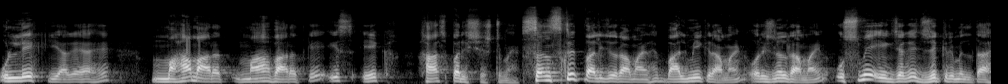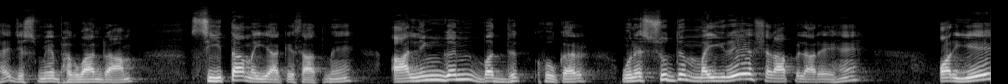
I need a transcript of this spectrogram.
उल्लेख किया गया है महाभारत महाभारत के इस एक खास परिशिष्ट में। संस्कृत वाली जो रामायण है, वाल्मीकि रामायण ओरिजिनल रामायण, उसमें एक जगह ज़िक्र मिलता है, जिसमें भगवान राम सीता मैया के साथ में आलिंगनबद्ध होकर उन्हें शुद्ध मैरे शराब पिला रहे हैं। और ये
